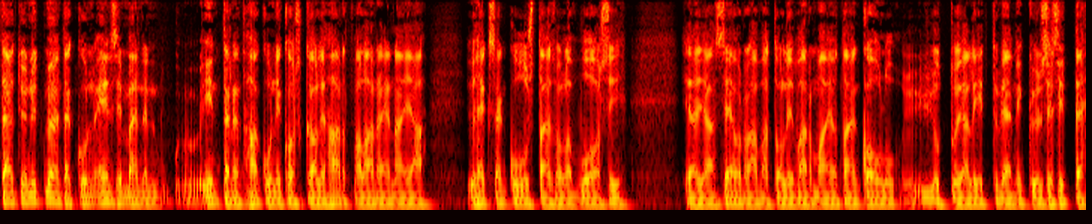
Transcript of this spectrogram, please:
täytyy nyt myöntää, kun ensimmäinen internet-hakuni koska oli Hartwall Arena ja 96 taisi olla vuosi. Ja, ja seuraavat oli varmaan jotain koulujuttuja liittyviä, niin kyllä se sitten,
